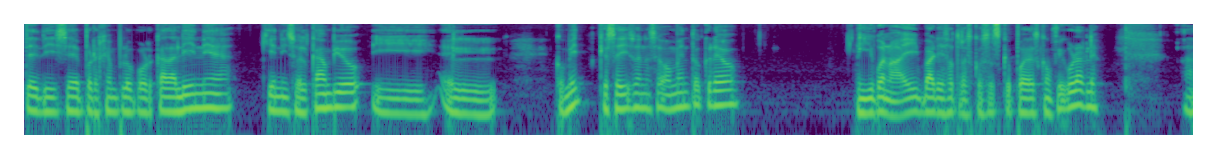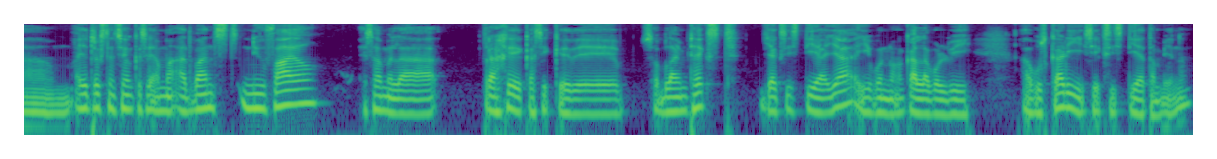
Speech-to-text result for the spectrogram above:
Te dice, por ejemplo, por cada línea quién hizo el cambio y el commit que se hizo en ese momento, creo. Y bueno, hay varias otras cosas que puedes configurarle. hay otra extensión que se llama Advanced New File. Esa me la traje casi que de Sublime Text. Ya existía ya y bueno, acá la volví a buscar y sí existía también.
